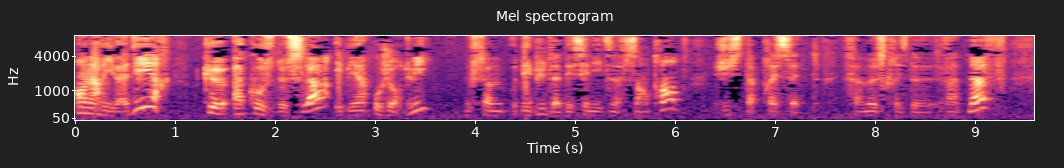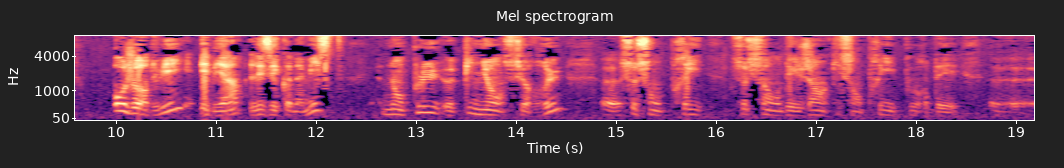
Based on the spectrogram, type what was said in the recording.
en arrive à dire que à cause de cela, eh bien aujourd'hui, nous sommes au début de la décennie 1930, juste après cette fameuse crise de 29, aujourd'hui, eh bien, les économistes n'ont plus euh, pignon sur rue, euh, ce sont pris, ce sont des gens qui sont pris pour des euh,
